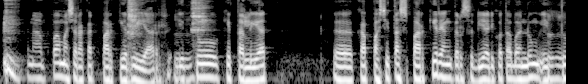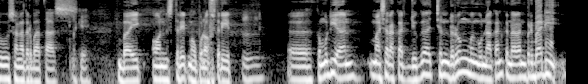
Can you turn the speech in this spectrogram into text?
kenapa masyarakat parkir liar hmm. itu kita lihat eh, kapasitas parkir yang tersedia di Kota Bandung hmm. itu sangat terbatas. Okay. Baik on street maupun off street. Hmm. Eh, kemudian masyarakat juga cenderung menggunakan kendaraan pribadi.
